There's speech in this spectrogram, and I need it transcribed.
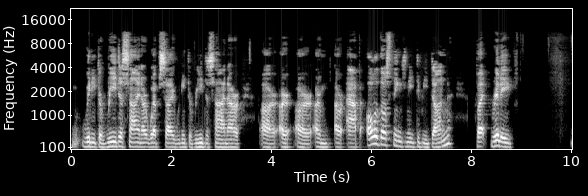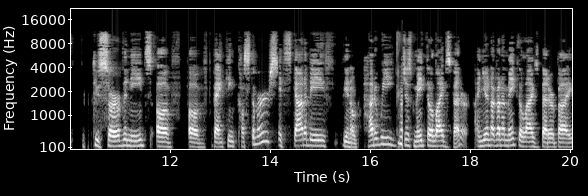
we need to redesign our website. We need to redesign our our, our our our our app. All of those things need to be done, but really to serve the needs of of banking customers, it's got to be, you know, how do we just make their lives better? And you're not going to make their lives better by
